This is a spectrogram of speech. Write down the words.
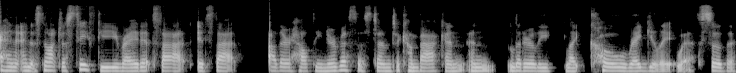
And and it's not just safety, right? It's that it's that other healthy nervous system to come back and, and literally like co-regulate with. So the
